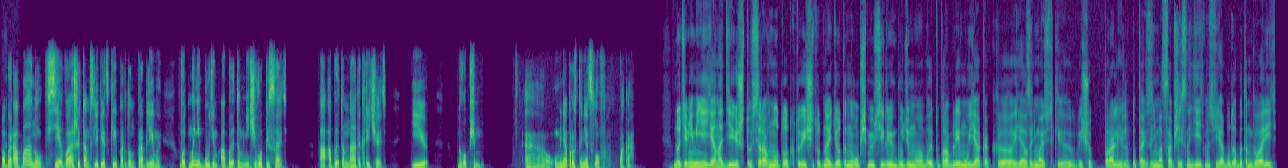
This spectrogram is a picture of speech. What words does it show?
По барабану все ваши там слепецкие, пардон, проблемы. Вот мы не будем об этом ничего писать, а об этом надо кричать. И, ну, в общем, э, у меня просто нет слов пока. Но, тем не менее, я надеюсь, что все равно тот, кто ищет, тот найдет, и мы общими усилиями будем э, эту проблему, я как э, я занимаюсь таки еще параллельно, пытаюсь заниматься общественной деятельностью, я буду об этом говорить.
